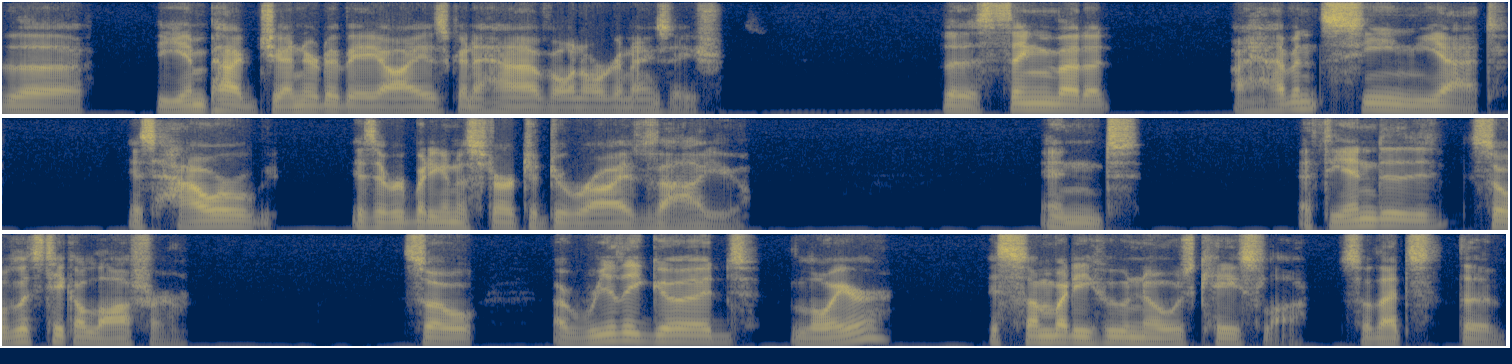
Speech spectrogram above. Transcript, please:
the the impact generative AI is going to have on organizations. The thing that it, I haven't seen yet is how are, is everybody going to start to derive value? And at the end of the, so let's take a law firm. So a really good lawyer is somebody who knows case law. So that's the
